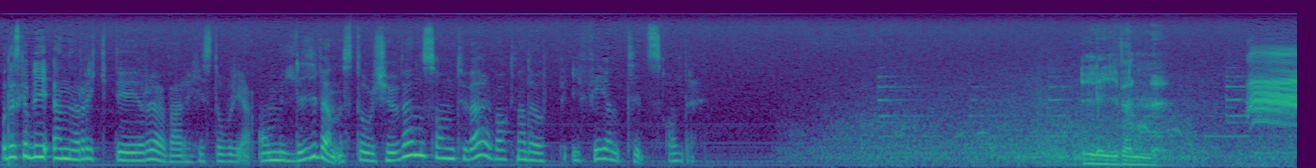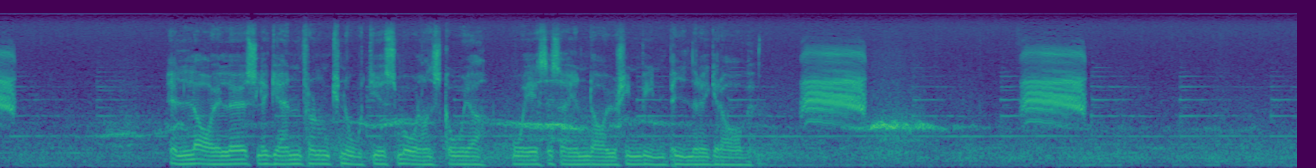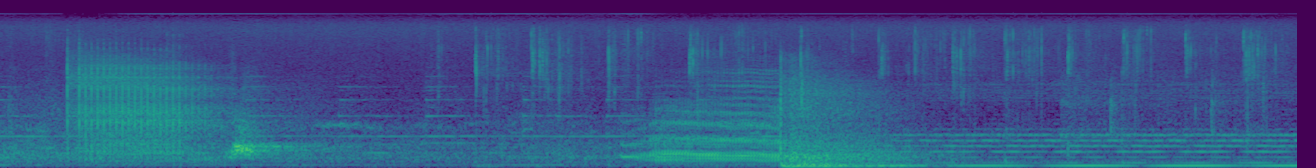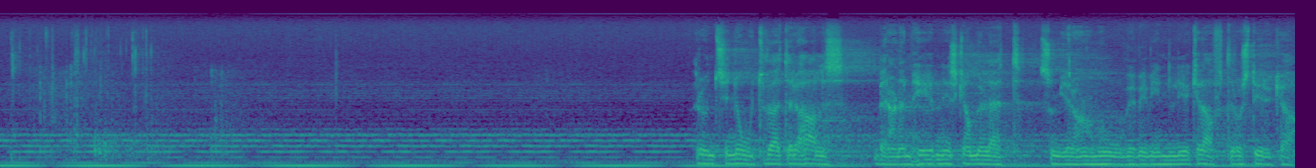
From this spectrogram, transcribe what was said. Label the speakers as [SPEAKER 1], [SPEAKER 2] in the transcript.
[SPEAKER 1] Och det ska bli en riktig rövarhistoria om Liven, stortjuven som tyvärr vaknade upp i fel tidsålder.
[SPEAKER 2] Liven. En laglös legend från de knotiga Smålandsskoja reser sig en dag ur sin vindpinade grav. Runt hals bär han en hednisk amulett som ger honom oövervinnliga krafter och styrka.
